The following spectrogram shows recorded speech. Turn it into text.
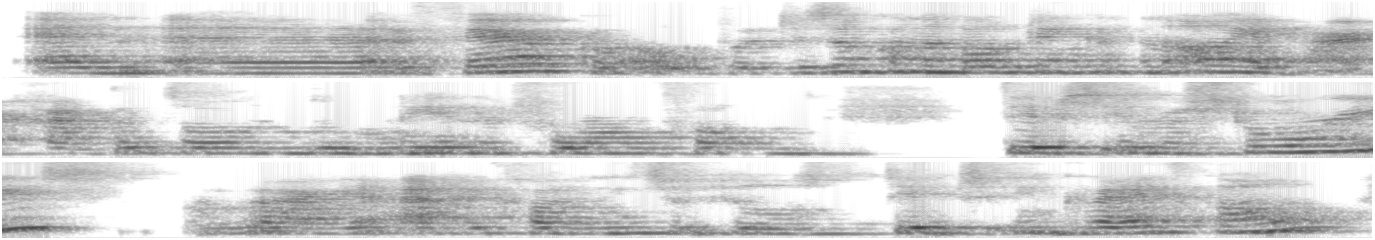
en uh, verkopen. Dus dan kan ik ook denken van, oh ja, maar ga ik dat dan doen in de vorm van tips in mijn stories, waar je eigenlijk gewoon niet zoveel tips in kwijt kan.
